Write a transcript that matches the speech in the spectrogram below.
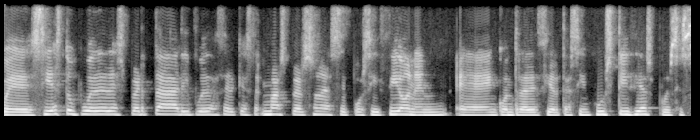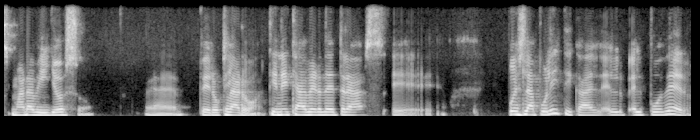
pues si esto puede despertar y puede hacer que más personas se posicionen eh, en contra de ciertas injusticias, pues es maravilloso. Eh, pero claro, tiene que haber detrás eh, pues la política, el, poder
